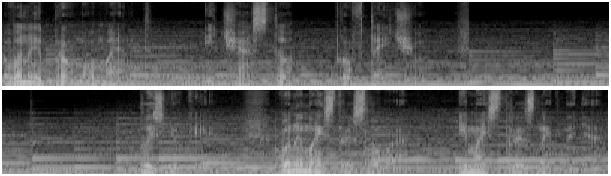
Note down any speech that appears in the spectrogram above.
вони про момент і часто про втечу. Близнюки. Вони майстри слова і майстри зникнення.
